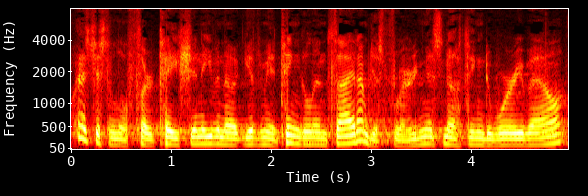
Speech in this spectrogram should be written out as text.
Well, that's just a little flirtation, even though it gives me a tingle inside. I'm just flirting. It's nothing to worry about.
